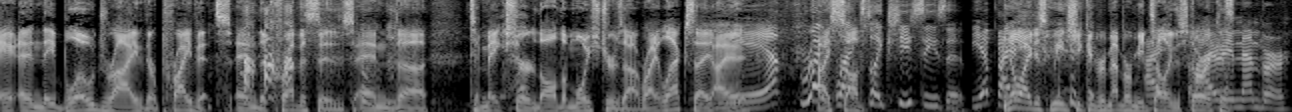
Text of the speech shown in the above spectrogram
and they blow dry their privates and the crevices and the to make sure all the moisture's out right lex i, I Yep. Right, I saw- Lex, like she sees it. Yep. no i just mean she can remember me telling the story I remember.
